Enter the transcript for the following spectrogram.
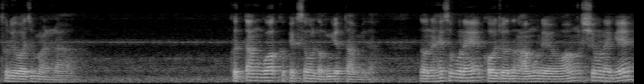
두려워하지 말라. 그 땅과 그 백성을 넘겼다 합니다. 너는 헤스본에 거주하던 아모레 왕 시온에게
